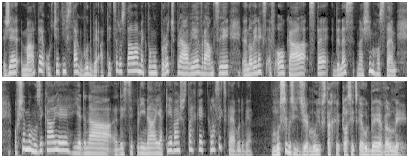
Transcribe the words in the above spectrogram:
že máte určitý vztah k hudbě. A teď se dostáváme k tomu, proč právě v rámci novinek z FOK jste dnes naším hostem. Ovšem muzikál je jedna disciplína. Jaký je váš vztah ke klasické hudbě? Musím říct, že můj vztah ke klasické hudbě je velmi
